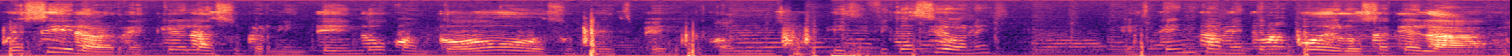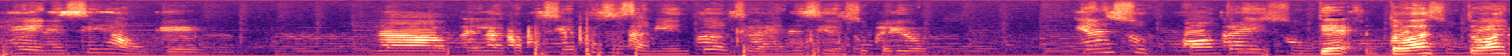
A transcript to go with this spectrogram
pues sí, la verdad es que la Super Nintendo con todas sus, con sus especificaciones es técnicamente más poderosa que la Genesis, aunque la, la capacidad de procesamiento del Sega Genesis es superior. Tienen sus contras y sus, todas, todas,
